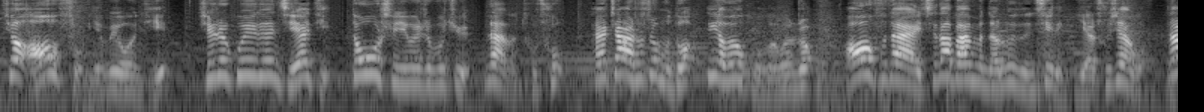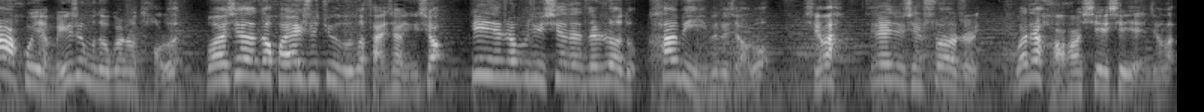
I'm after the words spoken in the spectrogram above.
叫鳌府也没有问题。其实归根结底都是因为这部剧烂的突出，才炸出这么多列文虎和观众。鳌府在其他版本的《鹿鼎记》里也出现过，那会儿也没这么多观众讨论。我现在都怀疑是剧组的反向营销，毕竟这部剧现在的热度堪比《隐秘的角落》。行吧，今天就先说到这里，我得好好歇一歇眼睛了。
